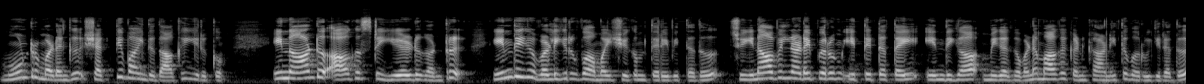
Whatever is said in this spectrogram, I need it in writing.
மூன்று மடங்கு சக்தி வாய்ந்ததாக இருக்கும். இந்த ஆண்டு ஆகஸ்ட் ஏழு அன்று இந்திய வெளியுறவு அமைச்சகம் தெரிவித்தது சீனாவில் நடைபெறும் இத்திட்டத்தை இந்தியா மிக கவனமாக கண்காணித்து வருகிறது.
